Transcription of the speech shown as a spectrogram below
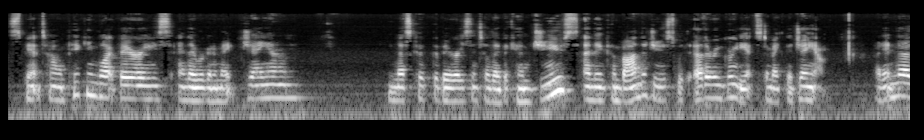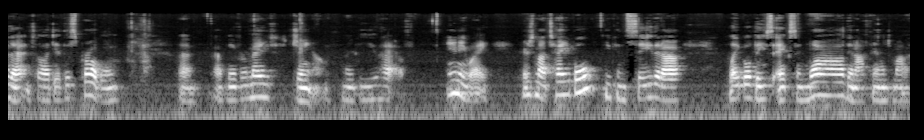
spent time picking blackberries and they were going to make jam. You must cook the berries until they become juice and then combine the juice with other ingredients to make the jam. I didn't know that until I did this problem. Um, I've never made jam. Maybe you have. Anyway, here's my table. You can see that I labeled these X and Y. Then I found my,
